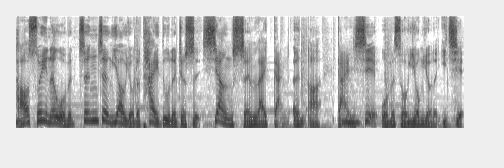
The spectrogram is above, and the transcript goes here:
好，所以呢，我们真正要有的态度呢，就是向神来感恩啊，感谢我们所拥有的一切，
